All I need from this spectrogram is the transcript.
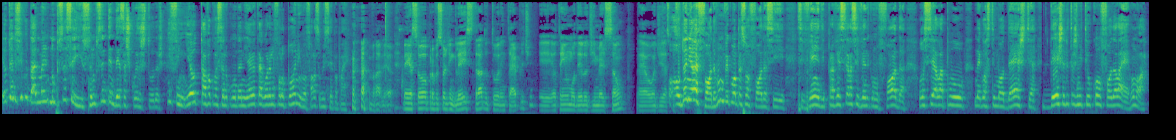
eu tenho dificuldade, mas não precisa ser isso. Você não precisa entender essas coisas todas. Enfim, eu tava conversando com o Daniel e até agora ele falou porra nenhuma. Fala sobre isso aí, papai. Valeu. Bem, eu sou professor de inglês, tradutor e intérprete. Eu tenho um modelo de imersão, né, onde as pessoas... O Daniel é foda. Vamos ver como uma pessoa foda se, se vende, pra ver se ela se vende como foda ou se ela, por negócio de modéstia, deixa de transmitir o quão foda ela é. Vamos lá.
